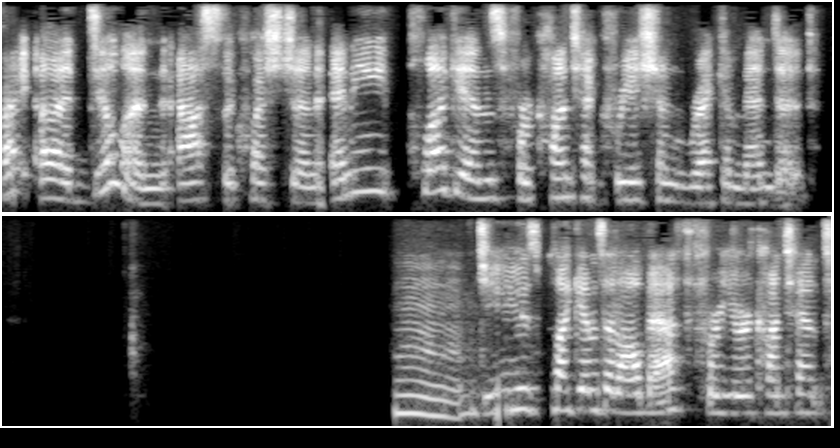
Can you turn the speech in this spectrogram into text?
All right, uh, Dylan asked the question, any plugins for content creation recommended? Hmm. Do you use plugins at all, Beth, for your content?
